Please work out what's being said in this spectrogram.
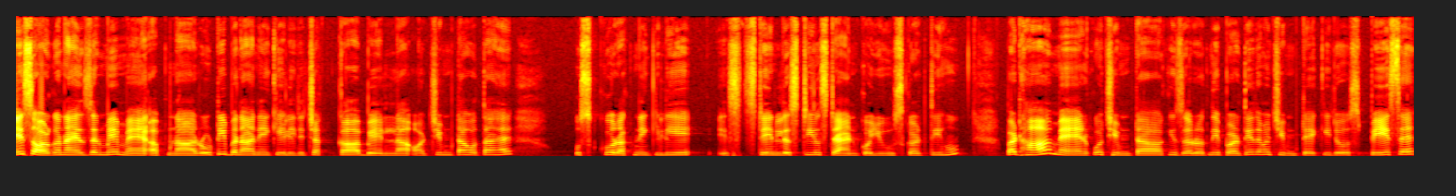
इस ऑर्गेनाइज़र में मैं अपना रोटी बनाने के लिए जो चक्का, बेलना और चिमटा होता है, उसको रखने के लिए इस स्टेनलेस स्टील स्टैंड को यूज़ करती हूँ। बट हाँ मेरे को चिमटा की ज़रूरत नहीं पड़ती तो मैं चिमटे की जो स्पेस है,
